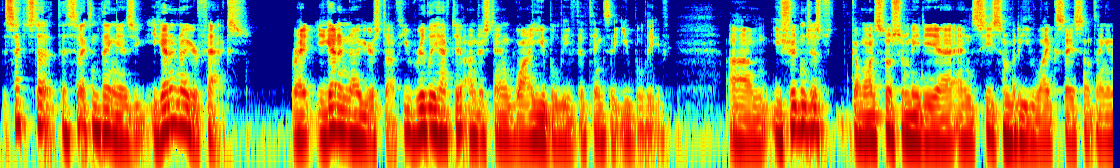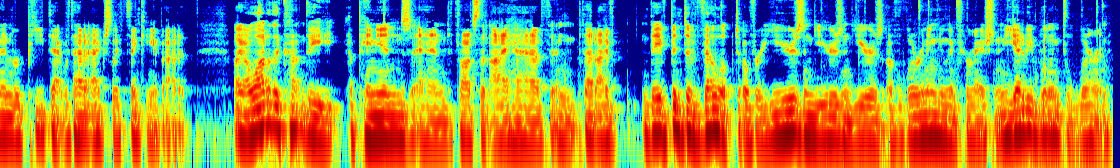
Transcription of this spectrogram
the, second, the second thing is you, you got to know your facts right? You got to know your stuff. You really have to understand why you believe the things that you believe. Um, you shouldn't just go on social media and see somebody you like say something and then repeat that without actually thinking about it. Like a lot of the the opinions and thoughts that I have and that I've they've been developed over years and years and years of learning new information. And you got to be willing to learn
